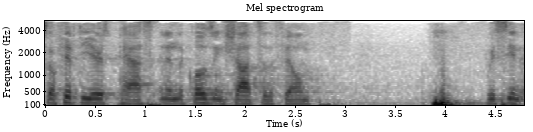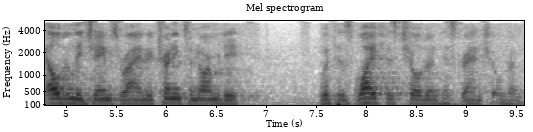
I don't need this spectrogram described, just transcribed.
So 50 years pass, and in the closing shots of the film, we see an elderly James Ryan returning to Normandy with his wife, his children, his grandchildren.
